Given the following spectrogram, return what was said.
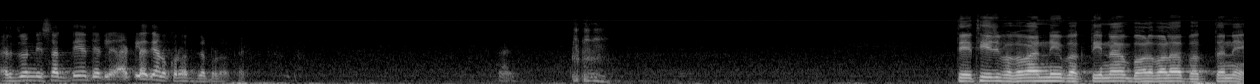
અર્જુનની શક્તિ હતી એટલે એટલે જ એનો ક્રોધ જબડો કરે તેથી જ ભગવાનની ભક્તિના બળવાળા ભક્તને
